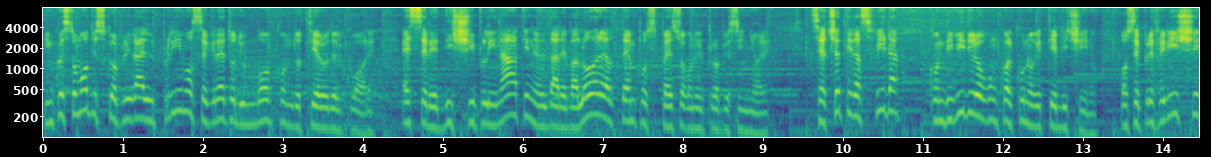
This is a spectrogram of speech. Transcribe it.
In questo modo scoprirai il primo segreto di un buon condottiero del cuore, essere disciplinati nel dare valore al tempo speso con il proprio Signore. Se accetti la sfida, condividilo con qualcuno che ti è vicino o se preferisci,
